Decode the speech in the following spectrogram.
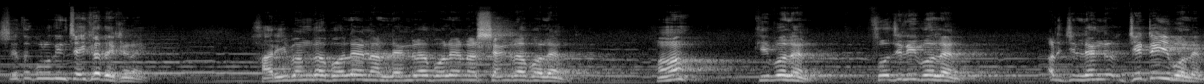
সে তো কোনোদিন চাইখা দেখে নাই। হারিবাঙ্গা বলেন আর ল্যাংড়া বলেন আর স্যাংরা বলেন। হ্যাঁ? কি বলেন? ফজলি বলেন। আর যেটাই বলেন,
